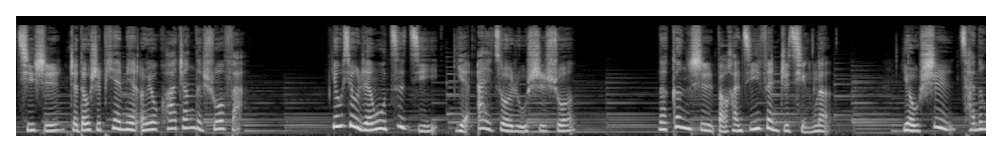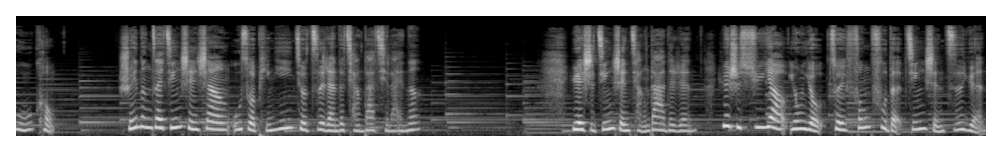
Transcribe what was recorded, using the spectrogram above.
其实这都是片面而又夸张的说法。优秀人物自己也爱做如是说，那更是饱含激愤之情了。有事才能无恐，谁能在精神上无所凭依就自然的强大起来呢？越是精神强大的人，越是需要拥有最丰富的精神资源。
